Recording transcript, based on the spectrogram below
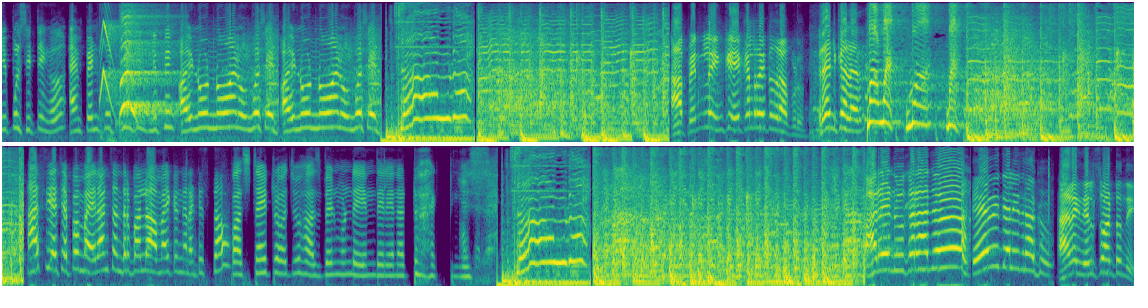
people sitting I'm pen lipping I don't know and almost said I don't know and almost said. ఆ పెన్లో ఇంకా ఏ కలర్ అవుతుంది అప్పుడు. రెడ్ కలర్ ఆసియా చెప్పమ్మా ఎలాంటి సందర్భాల్లో అమాయకంగా నటిస్తావు? ఫస్ట్ నైట్ రోజు హస్బెండ్ ముందు ఏం తెలియనట్టు యాక్టింగ్ చేస్తా నాకు ఆయనకు తెలుసు అంటుంది.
